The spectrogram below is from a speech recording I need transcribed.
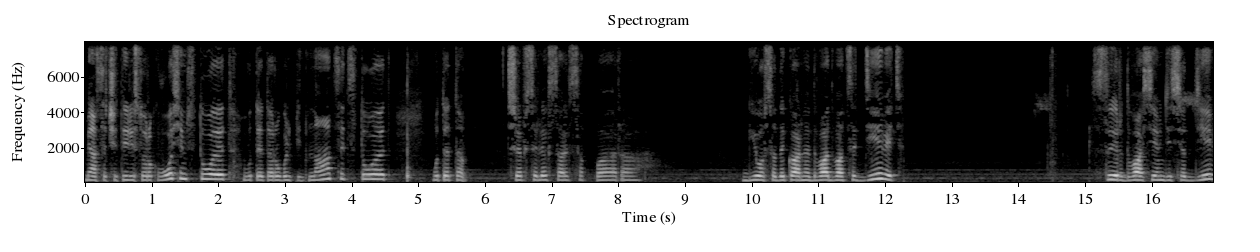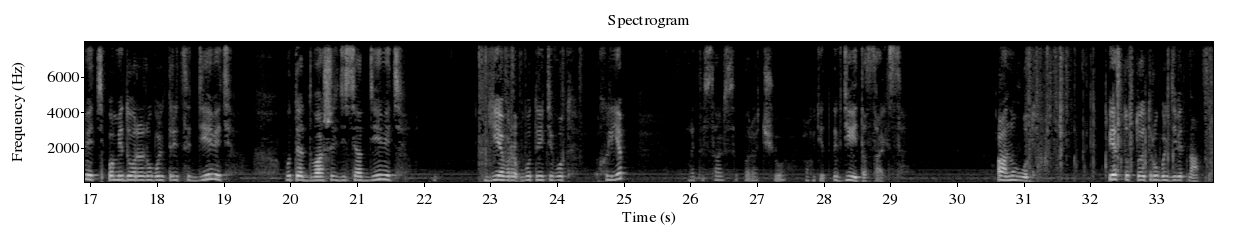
Мясо 4,48 стоит. Вот это рубль 15 стоит. Вот это шеф селек сальса пара. Гиоса де карне 2,29. Сыр 2,79. Помидоры рубль 39. Вот это 2,69 евро. Вот эти вот хлеб это сальса парачо. А где, где это сальса? А, ну вот. Песто стоит рубль 19.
